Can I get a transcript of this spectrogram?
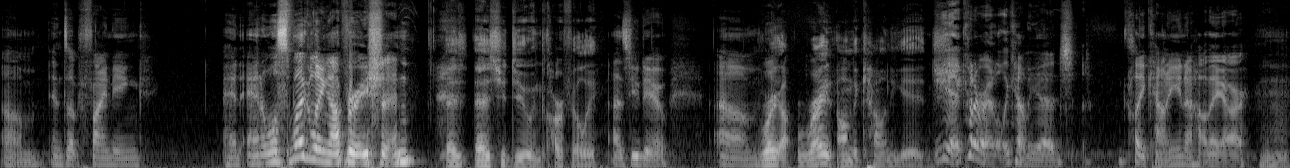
um, ends up finding an animal smuggling operation, As as you do in Caerphilly. as you do. Um, Right right on the county edge. yeah, kind of right on the county edge. Clay County, you know how they are. Mhm.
